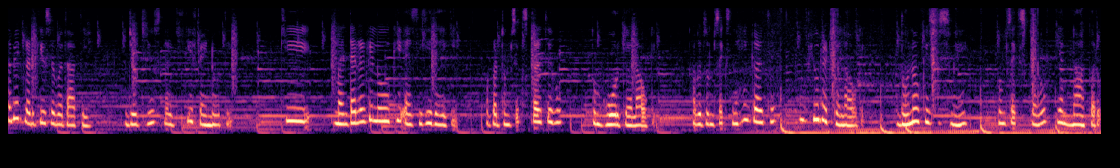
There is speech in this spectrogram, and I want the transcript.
तब एक लड़की उसे बताती, जो कि उस लड़की की फ्रेंड होती, कि मैंटेलिटी लोगों की ऐसी ही रहेगी। अगर तुम सेक्स करते हो, तुम होर कहलाओगे। अगर तुम सेक्स नहीं करते, तुम प्यूरेट कहलाओगे। दोनों केसेस में तुम सेक्स करो या ना करो,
